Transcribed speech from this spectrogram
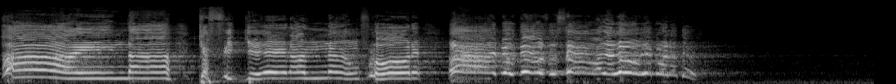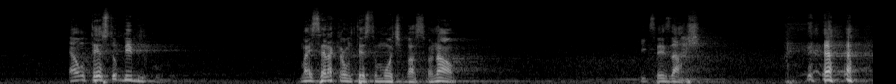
Ainda que a figueira não flore. Ai meu Deus do céu, aleluia, glória a Deus. É um texto bíblico. Mas será que é um texto motivacional? O que vocês acham?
